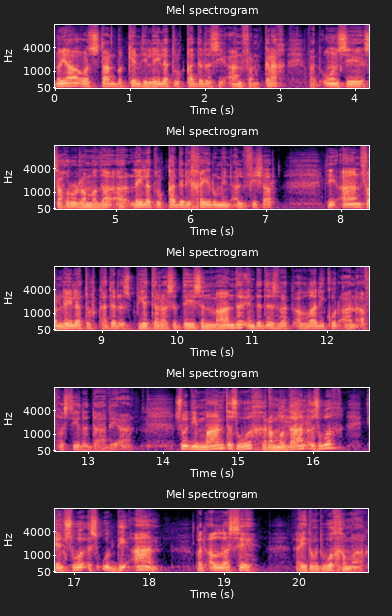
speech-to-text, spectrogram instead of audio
نو يا أستان بكين دي ليلة القدر سي آن فان كرخ فات أنس سهر رمضان ليلة القدر خير من الفشار. Die aan van Lailatul Qadr is beter as 1000 maande en dit is wat Allah die Koran afgestuur het daardie aan. So die maand is hoog, Ramadan is hoog en so is ook die aan wat Allah sê hy het hom hoog gemaak.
